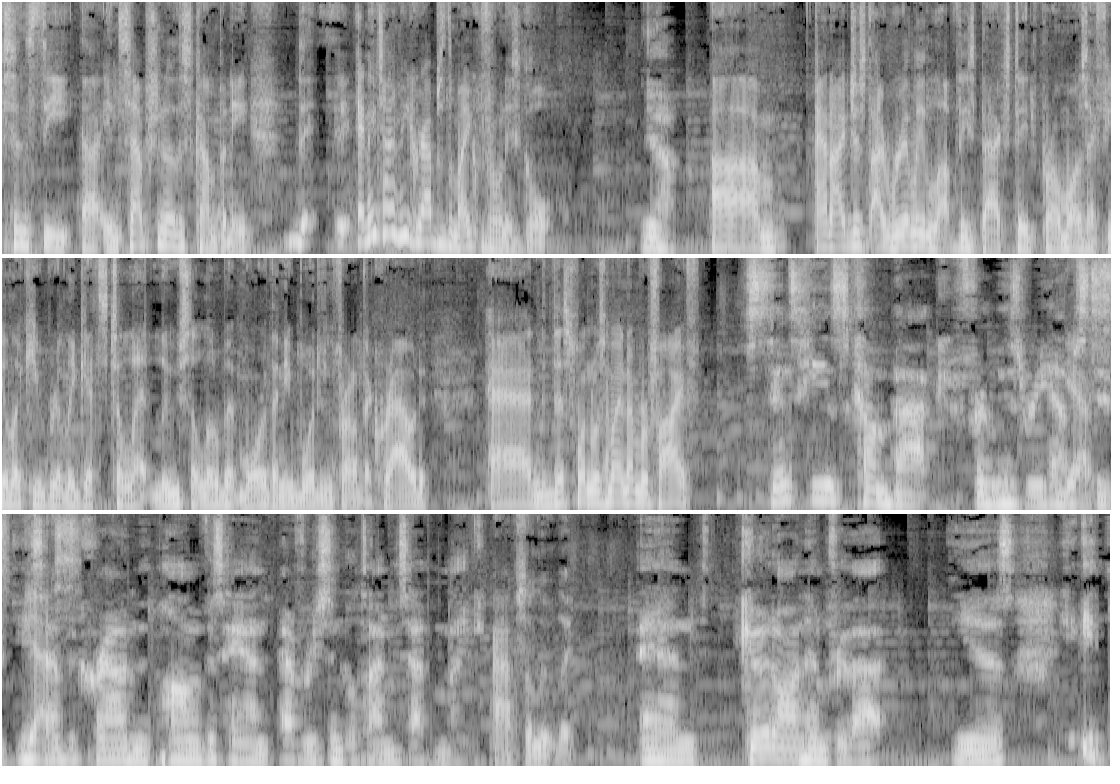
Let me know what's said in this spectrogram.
since the uh, inception of this company. anytime he grabs the microphone, he's gold. Yeah. Um, and I just, I really love these backstage promos. I feel like he really gets to let loose a little bit more than he would in front of the crowd. And this one was my number five. Since he's come back from his rehab yes. he's yes. had the crowd in the palm of his hand every single time he's had the mic. Absolutely. And good on him for that. He is it,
